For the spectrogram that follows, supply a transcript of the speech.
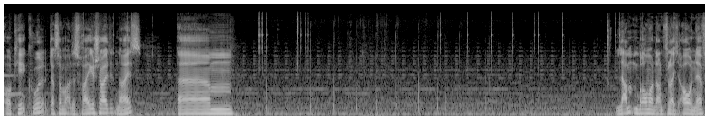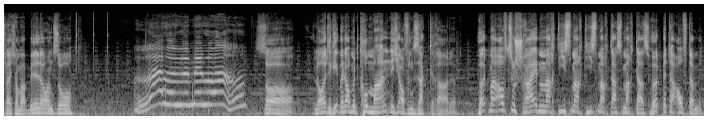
Okay, cool. Das haben wir alles freigeschaltet. Nice. Ähm... Lampen brauchen wir dann vielleicht auch, ne? Vielleicht nochmal Bilder und so. So. Leute, geht mir doch mit Command nicht auf den Sack gerade. Hört mal auf zu schreiben, mach dies, mach dies, mach das, mach das. Hört bitte auf damit.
